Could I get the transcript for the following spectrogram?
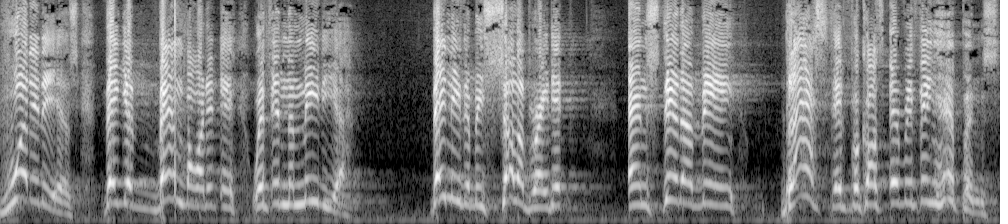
what it is. They get bombarded within the media. They need to be celebrated instead of being blasted because everything happens.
